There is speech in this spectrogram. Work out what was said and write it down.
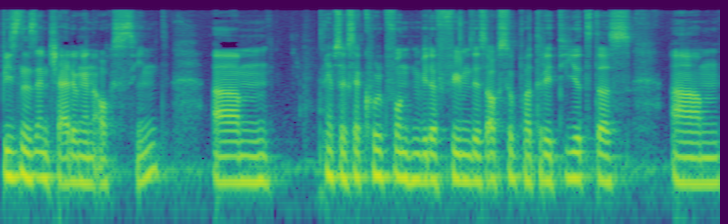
Business-Entscheidungen auch sind. Ähm, ich habe es auch sehr cool gefunden, wie der Film das auch so porträtiert, dass ähm,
